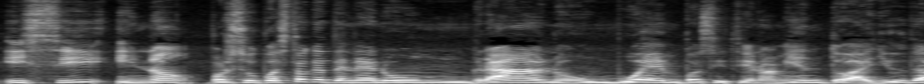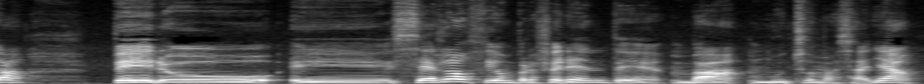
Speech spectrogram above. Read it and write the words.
Y sí y no. Por supuesto que tener un gran o un buen posicionamiento ayuda, pero eh, ser la opción preferente va mucho más allá.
